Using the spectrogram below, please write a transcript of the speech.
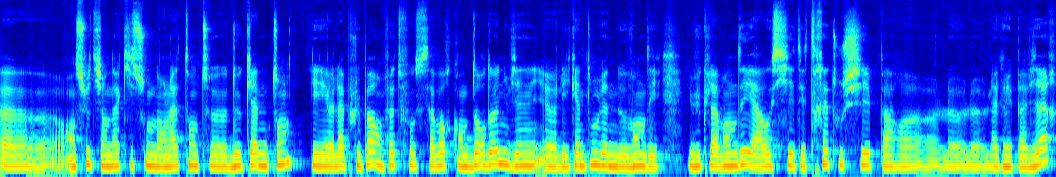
Euh, ensuite, il y en a qui sont dans l'attente de canetons, et la plupart, en fait, il faut savoir qu'en Dordogne, les canetons viennent de Vendée. Et vu que la Vendée a aussi été très touchée par la grippe aviaire,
